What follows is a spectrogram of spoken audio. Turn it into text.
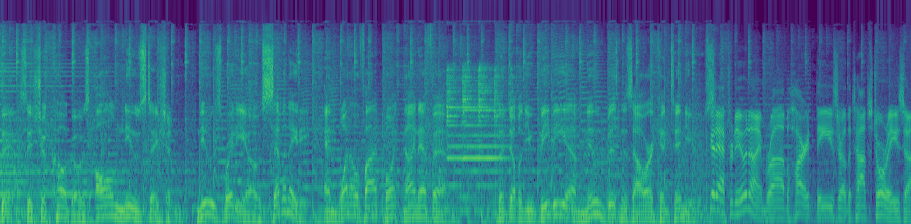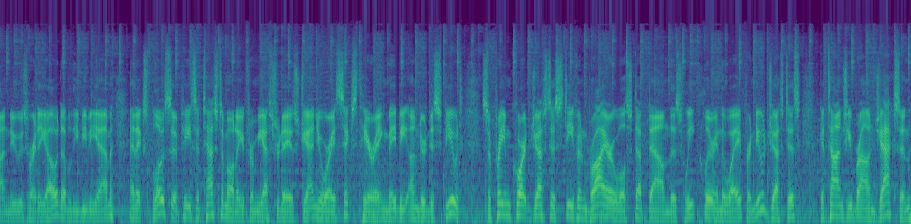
This is Chicago's all news station, News Radio 780 and 105.9 FM. The WBBM Noon Business Hour continues. Good afternoon. I'm Rob Hart. These are the top stories on News Radio WBBM. An explosive piece of testimony from yesterday's January 6th hearing may be under dispute. Supreme Court Justice Stephen Breyer will step down this week, clearing the way for new Justice Ketanji Brown Jackson.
